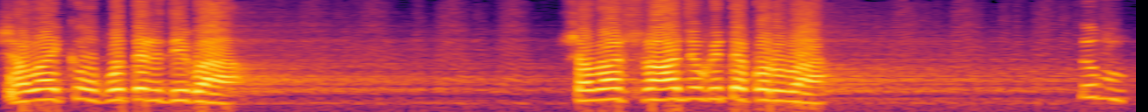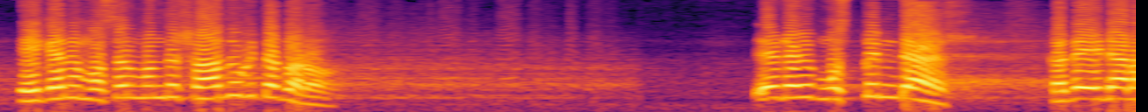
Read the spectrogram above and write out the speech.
সবাইকে উপদেশ দিবা, সবার সহযোগিতা করবা তুমি এখানে মুসলমানদের সহযোগিতা করো। এটা মুসলিম দেশ, কাজে এটার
